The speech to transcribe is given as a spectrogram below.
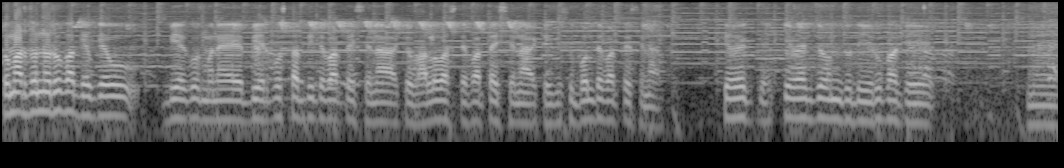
তোমার জন্য রূপা কেউ কেউ বিয়ে মানে বিয়ের প্রস্তাব দিতে পারতেছে না কেউ ভালোবাসতে পারতেছে না কেউ কিছু বলতে পারতেছে না। কেউ কেউ একজন যদি রূপাকে মানে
